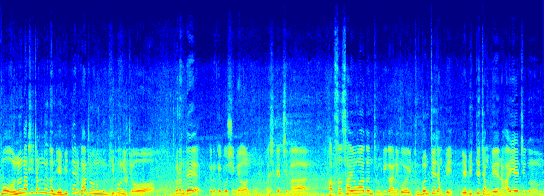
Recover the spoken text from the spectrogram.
뭐 어느 낚시 장르든 예비대를 가져오는 건 기본이죠. 그런데 이렇게 보시면 아시겠지만 앞서 사용하던 장비가 아니고 이 두 번째 장비, 예비대 장비에는 아예 지금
